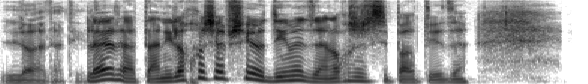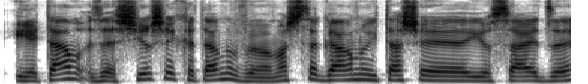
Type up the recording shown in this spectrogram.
לא ידעתי. לא ידעת, אני לא חושב שיודעים את זה, אני לא חושב שסיפרתי את זה. היא הייתה, זה שיר שכתבנו וממש סגרנו איתה שהיא עושה את זה,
